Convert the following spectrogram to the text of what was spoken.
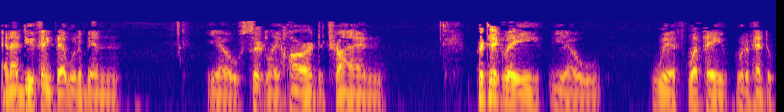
and I do think that would have been you know certainly hard to try and particularly you know with what they would have had to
